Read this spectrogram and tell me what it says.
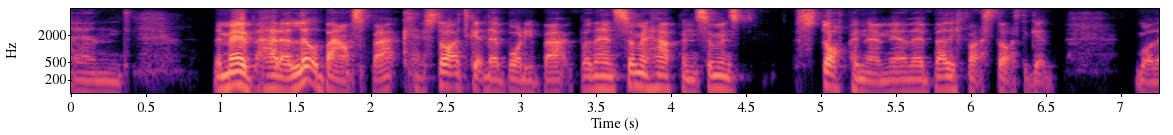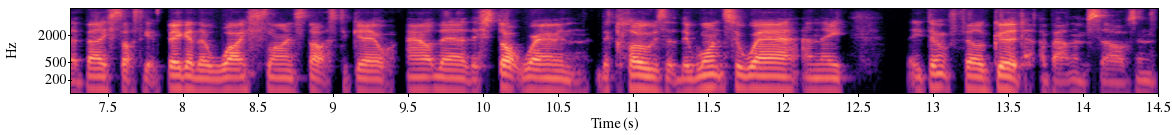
and they may have had a little bounce back, started to get their body back, but then something happens, someone's stopping them, you know, their belly fat starts to get well, their belly starts to get bigger, their waistline starts to go out there. They stop wearing the clothes that they want to wear, and they they don't feel good about themselves. And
